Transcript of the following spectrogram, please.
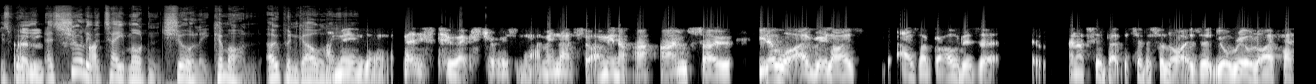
It's, really, And- it's surely the Tate Modern. Surely, come on, open goal. I mean, yeah, that is too extra, isn't it? I mean, that's. I mean, I, I'm so. You know what I realised as I've got older is that, and I've said that said this a lot, is that your real life has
